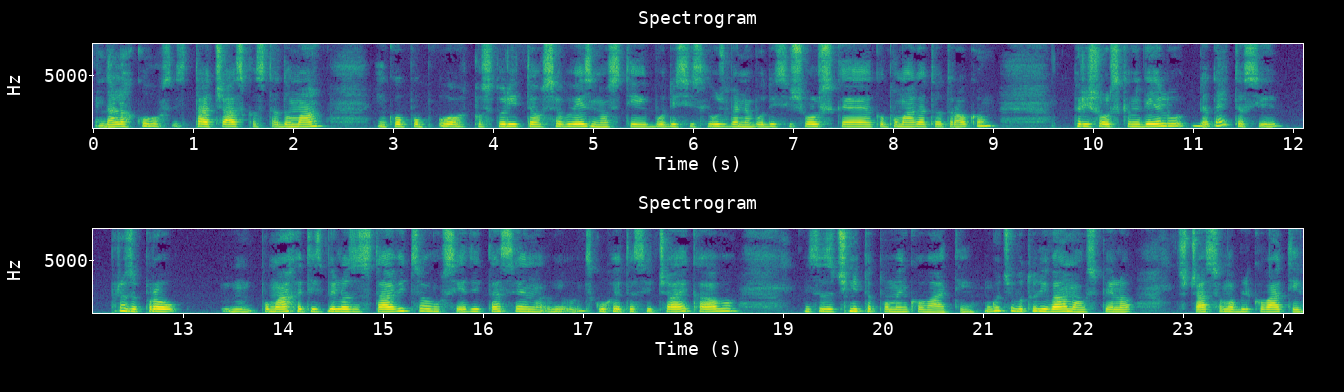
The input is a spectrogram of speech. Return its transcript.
da lahko ta čas, ko ste doma in ko postorite vse obveznosti, bodi si službene, bodi si šolske, ko pomagate otrokom pri šolskem delu, da dajte si pravzaprav pomahati z belo zastavico, usedite se, skuhajte si čaj, kavo in se začnite pomenkovati. Mogoče bo tudi vama uspelo s časom oblikovati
